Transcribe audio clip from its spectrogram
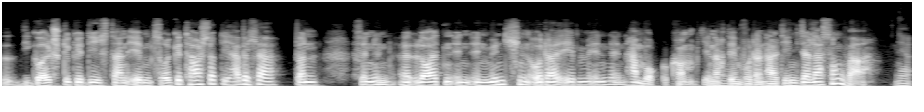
die Goldstücke, die ich dann eben zurückgetauscht habe, die habe ich ja dann von den äh, Leuten in, in München oder eben in, in Hamburg bekommen, je mhm. nachdem, wo dann halt die Niederlassung war. Ja.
